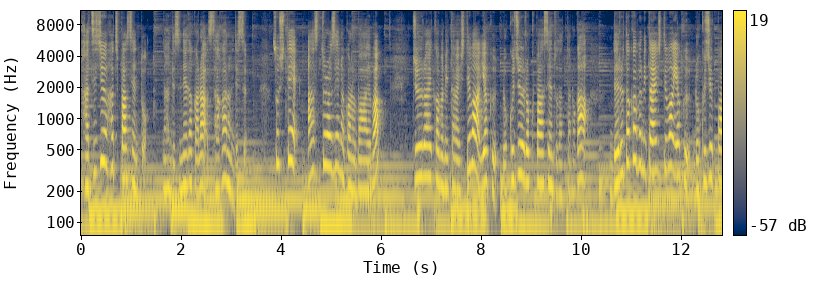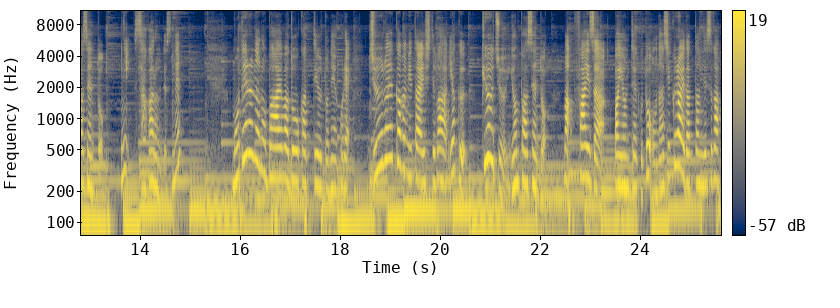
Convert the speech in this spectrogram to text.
88%なんですね。だから下がるんです。そしてアストラゼネカの場合は従来株に対しては約66%だったのがデルタ株に対しては約60%に下がるんですね。モデルナの場合はどうかっていうとねこれ従来株に対しては約94%、まあ、ファイザーバイオンテックと同じくらいだったんですが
